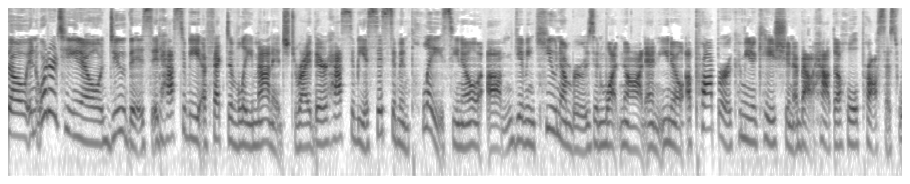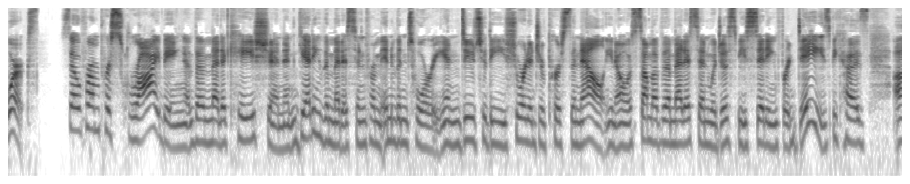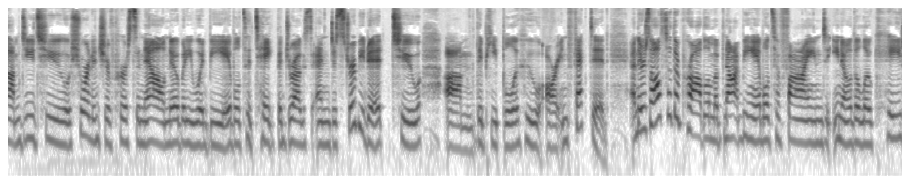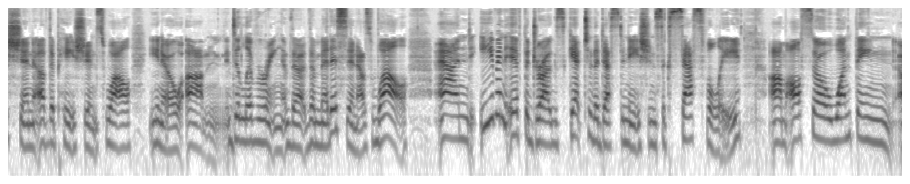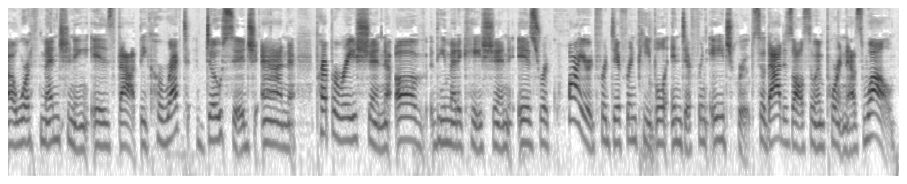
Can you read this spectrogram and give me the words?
so, in order to, you know, do this, it has to be effectively managed, right? There has to be a system in place, you know, um, giving queue numbers and whatnot, and, you know, a proper communication about how the whole process works. So, from prescribing the medication and getting the medicine from inventory, and due to the shortage of personnel, you know, some of the medicine would just be sitting for days because, um, due to shortage of personnel, nobody would be able to take the drugs and distribute it to um, the people who are infected. And there's also the problem of not being able to find, you know, the location of the patients while, you know, um, delivering the, the medicine as well. And even if the drugs get to the destination successfully, um, also one thing uh, worth mentioning is that the correct dosage and preparation of the medication is required for different people in different age groups. So that is also important as well.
